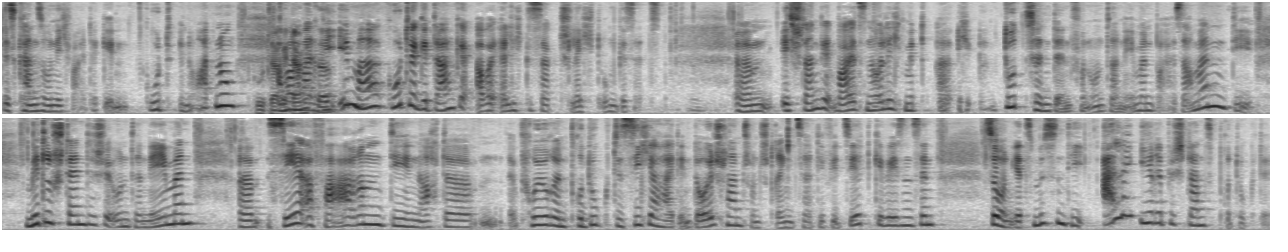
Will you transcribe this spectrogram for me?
Das kann so nicht weitergehen. Gut, in Ordnung. Guter aber Gedanke. Mal, wie immer, guter Gedanke, aber ehrlich gesagt schlecht umgesetzt. Mhm. Ähm, ich stand, war jetzt neulich mit äh, Dutzenden von Unternehmen beisammen, die mittelständische Unternehmen, äh, sehr erfahren, die nach der äh, früheren Produktesicherheit in Deutschland schon streng zertifiziert gewesen sind. So, und jetzt müssen die alle ihre Bestandsprodukte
